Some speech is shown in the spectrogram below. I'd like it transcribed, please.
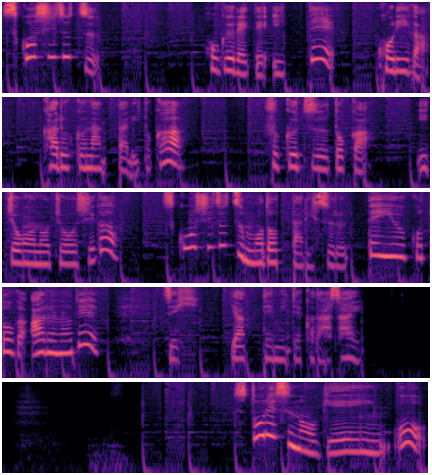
少しずつほぐれていって凝りが軽くなったりとか腹痛とか胃腸の調子が少しずつ戻ったりするっていうことがあるので是非やってみてください。ストレスの原因を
